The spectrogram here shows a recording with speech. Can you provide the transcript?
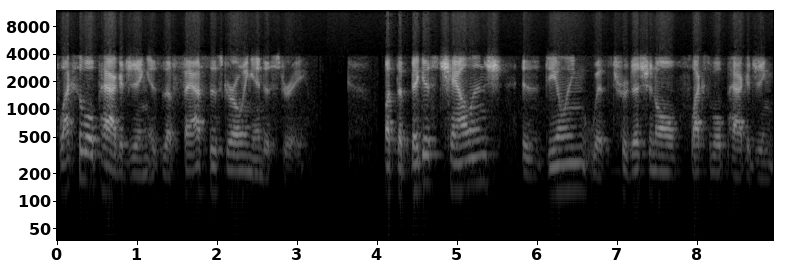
Flexible packaging is the fastest growing industry, but the biggest challenge is dealing with traditional flexible packaging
